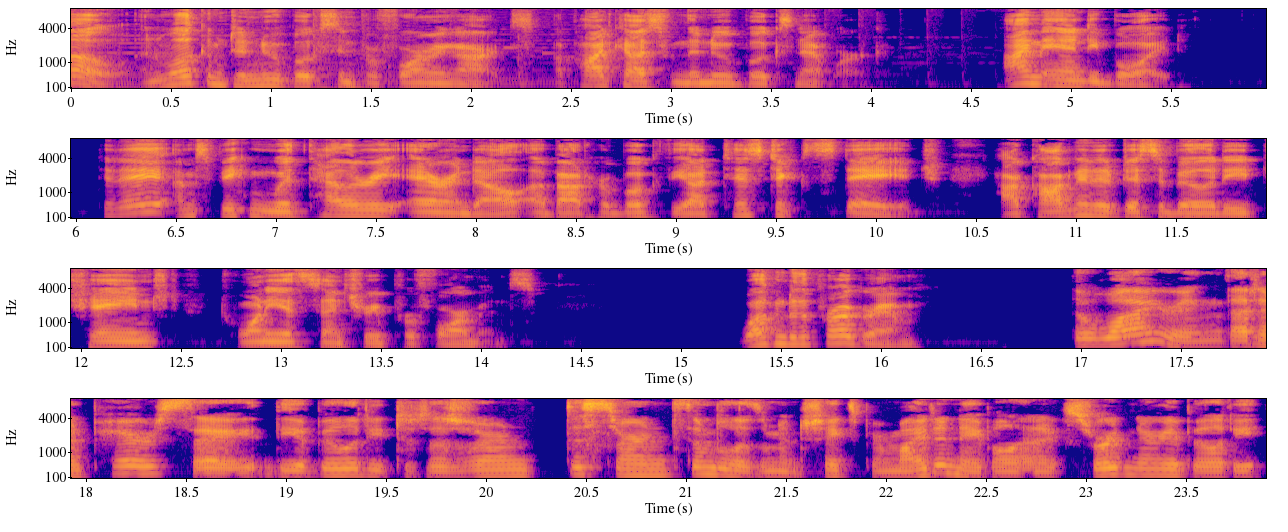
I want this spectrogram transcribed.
Hello, and welcome to New Books in Performing Arts, a podcast from the New Books Network. I'm Andy Boyd. Today I'm speaking with Tellery Arundel about her book, The Autistic Stage How Cognitive Disability Changed 20th Century Performance. Welcome to the program. The wiring that impairs, say, the ability to discern, discern symbolism in Shakespeare might enable an extraordinary ability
